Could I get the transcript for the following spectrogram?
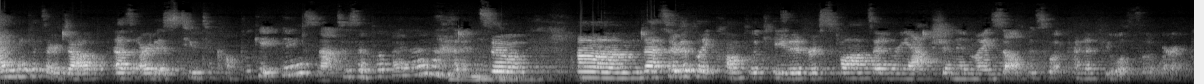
I think it's our job as artists too to complicate things, not to simplify them. so um, that sort of like complicated response and reaction in myself is what kind of fuels the work.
